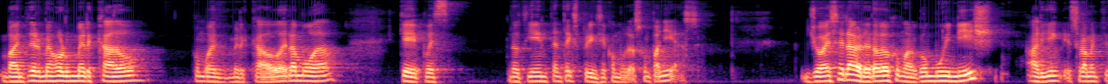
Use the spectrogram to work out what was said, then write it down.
va a entender mejor un mercado como el mercado de la moda que, pues, no tienen tanta experiencia como las compañías. Yo ese, la verdad, lo veo como algo muy niche. Alguien, solamente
